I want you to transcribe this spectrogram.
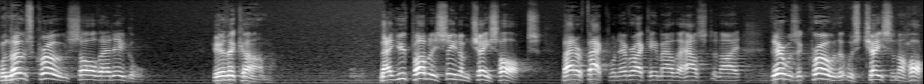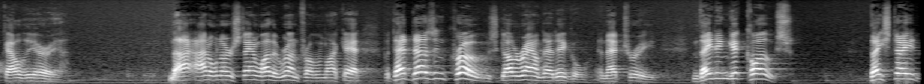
When those crows saw that eagle, here they come. Now, you've probably seen them chase hawks. Matter of fact, whenever I came out of the house tonight, there was a crow that was chasing a hawk out of the area. I, I don't understand why they run from them like that. But that dozen crows got around that eagle in that tree. And they didn't get close. They stayed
